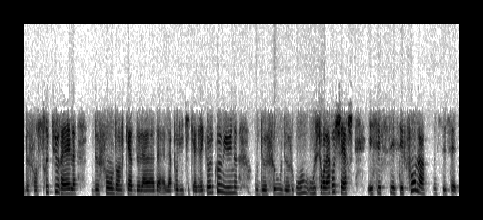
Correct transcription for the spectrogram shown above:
de fonds structurels, de fonds dans le cadre de la, de la politique agricole commune ou, de, ou, de, ou, ou sur la recherche. Et c'est ces fonds-là, c'est cette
